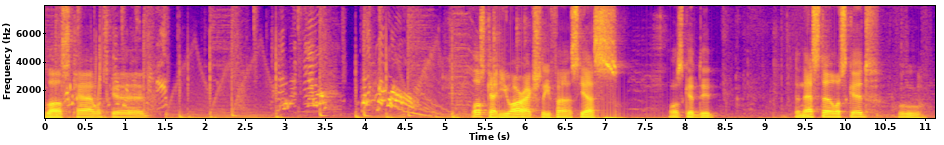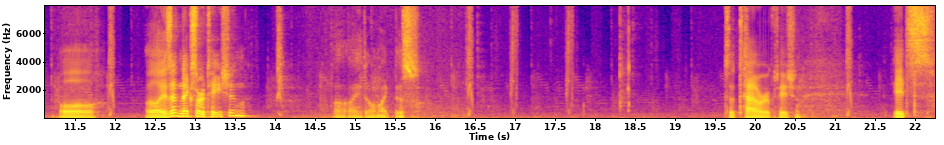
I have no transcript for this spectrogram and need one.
Lost Cat, what's good? Lost Cat, you are actually first, yes. What's good, dude? The Nesta, what's good? Ooh. Oh. Oh, is it next rotation? Oh, I don't like this. It's a tower rotation. It's...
